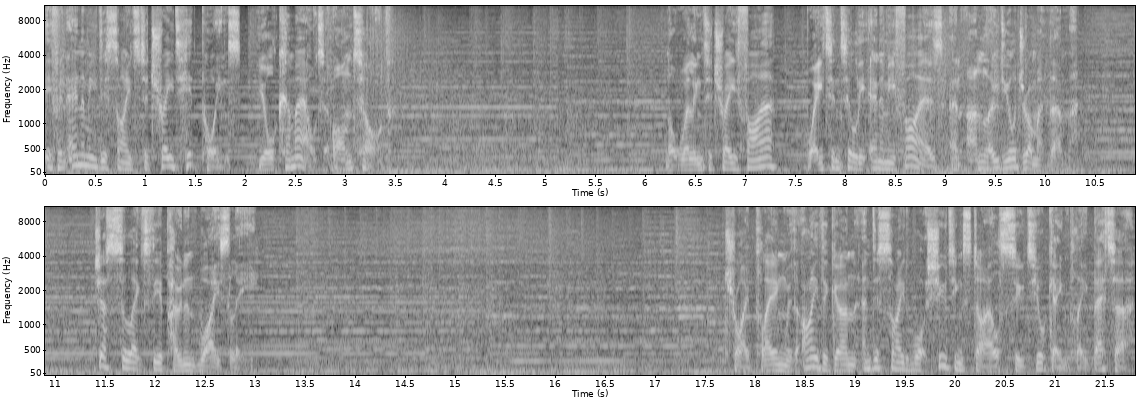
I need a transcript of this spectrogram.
If an enemy decides to trade hit points, you'll come out on top. Not willing to trade fire? Wait until the enemy fires and unload your drum at them. Just select the opponent wisely. Try playing with either gun and decide what shooting style suits your gameplay better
